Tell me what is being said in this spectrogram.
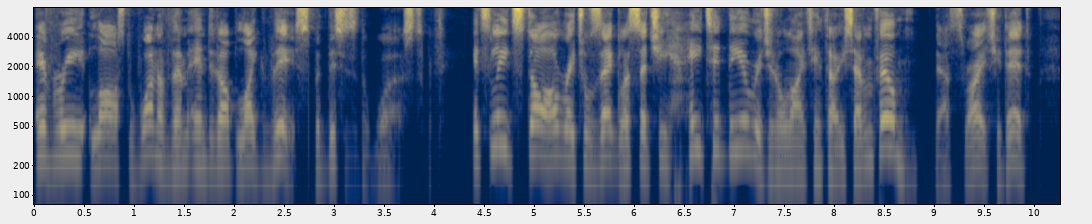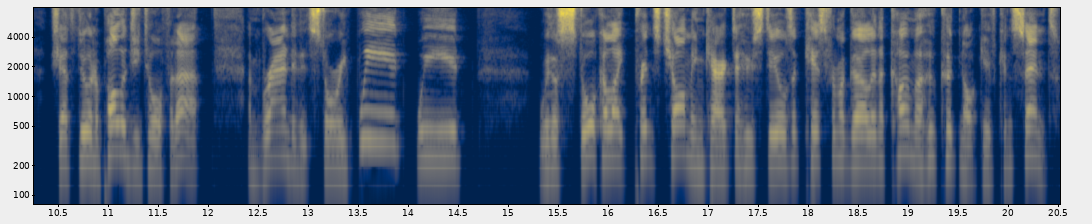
Every last one of them ended up like this, but this is the worst. Its lead star, Rachel Zegler, said she hated the original 1937 film. That's right, she did. She had to do an apology tour for that, and branded its story weird, weird, with a stalker-like Prince Charming character who steals a kiss from a girl in a coma who could not give consent.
